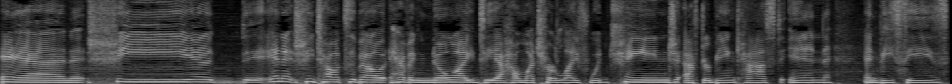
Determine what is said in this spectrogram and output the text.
And she, in it, she talks about having no idea how much her life would change after being cast in NBC's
